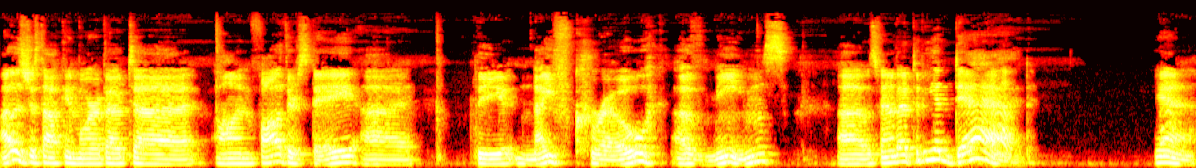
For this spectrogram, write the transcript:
I was just talking more about uh, on Father's Day, uh, the knife crow of memes uh, was found out to be a dad. Yeah,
